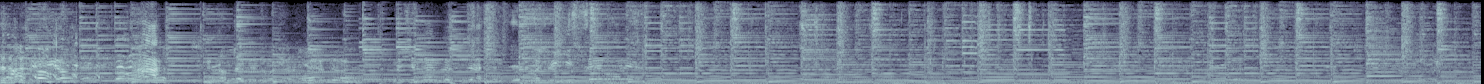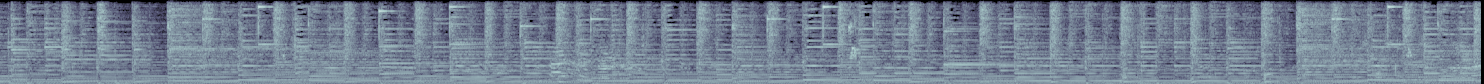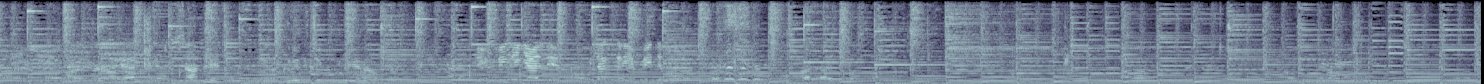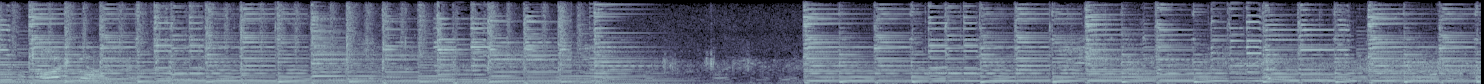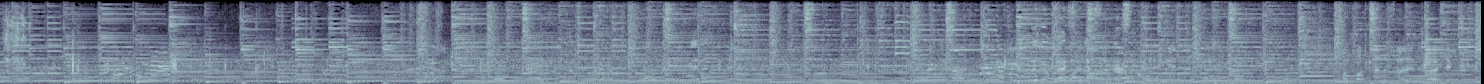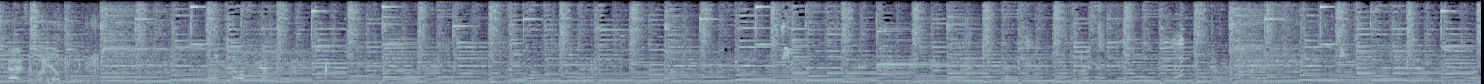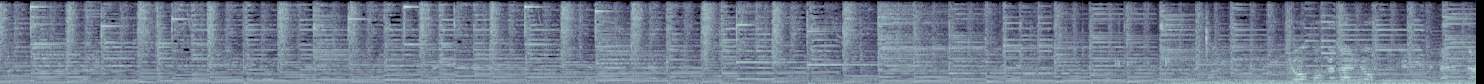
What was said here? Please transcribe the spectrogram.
Bir Misafir et. Kredi çektim de yeni aldım. Emre de geldi. Bir dakika Emre de burada. Harika つもりよ。よくお飾りよ、ゆりゆりされた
